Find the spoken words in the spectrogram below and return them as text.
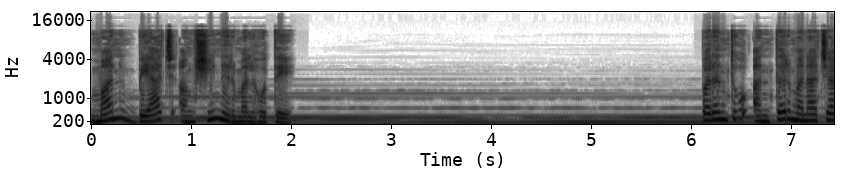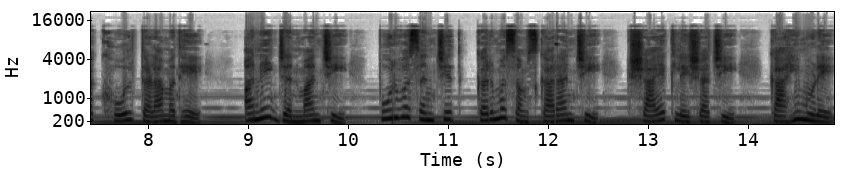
मन ब्याच अंशी निर्मल होते. परंतु अंतर्मनाच्या खोल तळामध्ये अनेक जन्मांची पूर्वसंचित कर्मसंस्कारांची क्षायक्लेशाची काही मुळे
